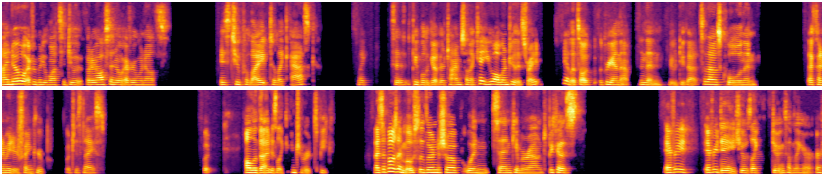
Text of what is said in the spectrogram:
I know everybody wants to do it, but I also know everyone else is too polite to like ask, like to people to give their time. So I'm like, hey, you all want to do this, right? Yeah, let's all agree on that. And then we would do that. So that was cool. And then that kind of made it a friend group, which is nice. But all of that is like introvert speak. I suppose I mostly learned to show up when Sen came around because every every day she was like doing something or, or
